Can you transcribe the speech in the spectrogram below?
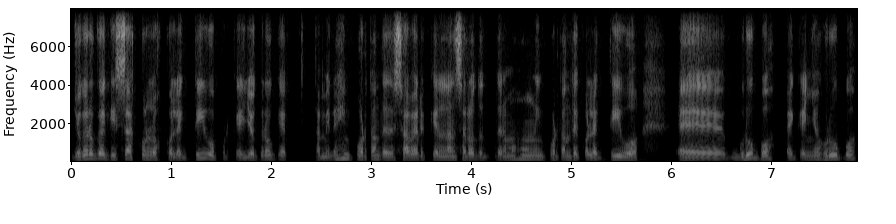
yo creo que quizás con los colectivos, porque yo creo que también es importante saber que en Lanzarote tenemos un importante colectivo, eh, grupos, pequeños grupos,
